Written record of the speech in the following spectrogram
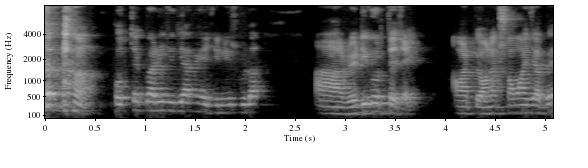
প্রত্যেকবারই যদি আমি এই জিনিসগুলো রেডি করতে যাই, আমার কি অনেক সময় যাবে?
